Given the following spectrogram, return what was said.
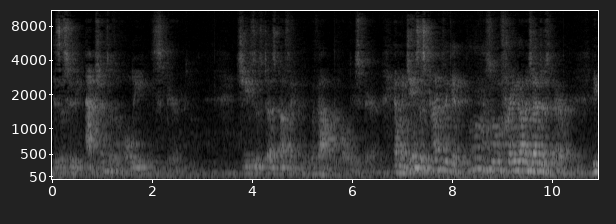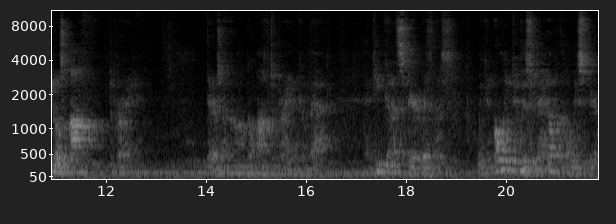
is this through the actions of the Holy Spirit. Jesus does nothing without the Holy Spirit. And when Jesus kind of gets hmm, a little afraid on his edges there, he goes off to pray. There's our call. Go off to pray and come back. And keep God's Spirit with us. We can only do this through the help of the Holy Spirit.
